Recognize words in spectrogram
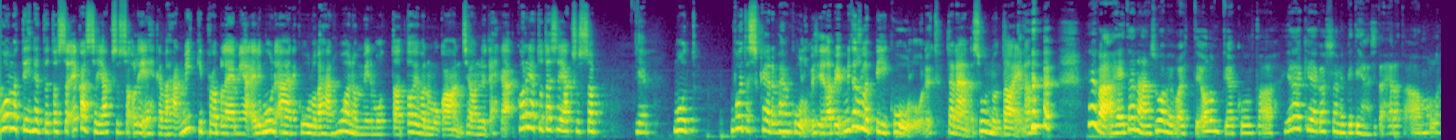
huomattiin, että tuossa ekassa jaksossa oli ehkä vähän mikkiprobleemia, eli mun ääni kuuluu vähän huonommin, mutta toivon mukaan se on nyt ehkä korjattu tässä jaksossa. Jep. Mut voitaisiin käydä vähän kuulumisia läpi. Mitä sulle Pii kuuluu nyt tänään sunnuntaina? Hyvä. Hei, tänään Suomi voitti olympiakultaa jääkiekossa, niin pitihän sitä herätä aamulla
